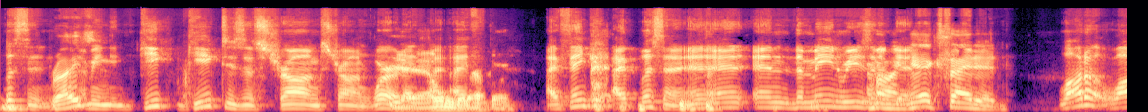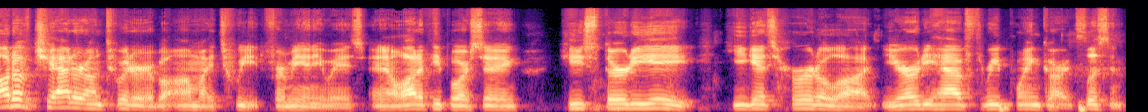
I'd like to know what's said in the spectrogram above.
Listen, Right? I mean, geek, geeked is a strong, strong word. Yeah, I, I, I, I, that far. I think. I listen, and, and and the main reason Come I'm on, getting get excited. a lot of lot of chatter on Twitter about on my tweet for me, anyways, and a lot of people are saying he's 38. He gets hurt a lot. You already have three point guards. Listen,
